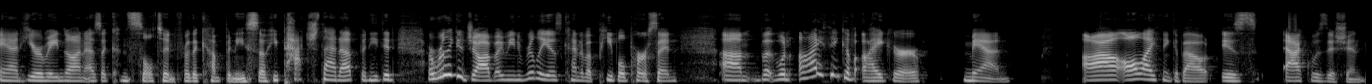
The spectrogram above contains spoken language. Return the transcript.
and he remained on as a consultant for the company. So he patched that up and he did a really good job. I mean, really is kind of a people person. Um, but when I think of Iger, man, all I think about is acquisition.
